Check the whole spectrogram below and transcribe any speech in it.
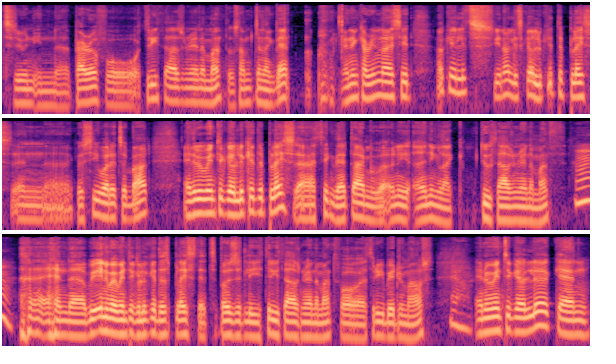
soon in uh, Paarl for three thousand rand a month or something like that. and then Karina and I said, okay, let's you know let's go look at the place and uh, go see what it's about. And then we went to go look at the place. Uh, I think that time we were only earning like two thousand rand a month. Mm. and uh, we anyway went to go look at this place that's supposedly three thousand rand a month for a three bedroom house. Yeah. And we went to go look, and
